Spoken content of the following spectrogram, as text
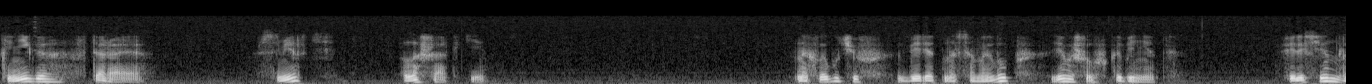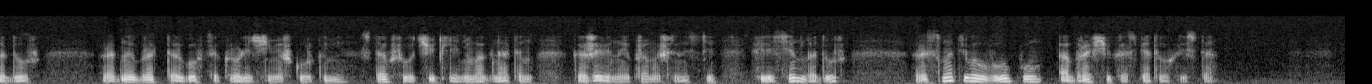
Книга вторая. Смерть лошадки. Нахлобучив берет на самый лоб, я вошел в кабинет. Фелисиен Ладур, родной брат торговца кроличьими шкурками, ставшего чуть ли не магнатом кожевенной промышленности, Фелисиен Ладур рассматривал в лупу образчик распятого Христа.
